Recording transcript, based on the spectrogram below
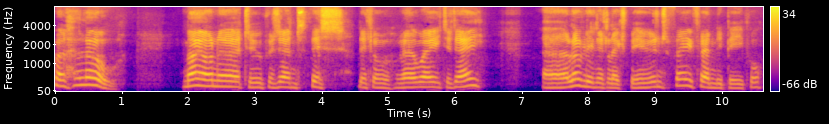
Well, hello. My honour to present this little railway today. A lovely little experience, very friendly people.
